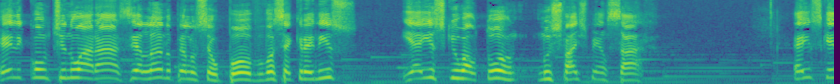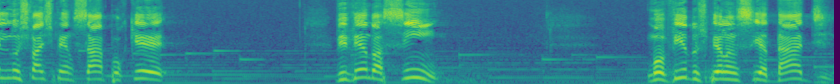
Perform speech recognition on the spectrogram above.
Ele continuará zelando pelo seu povo. Você crê nisso? E é isso que o autor nos faz pensar. É isso que ele nos faz pensar, porque vivendo assim, movidos pela ansiedade,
